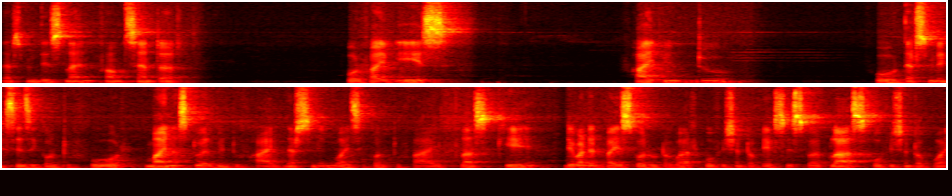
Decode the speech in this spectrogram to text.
that's mean this line from center 4 5 is 5 into 4 that's mean x is equal to 4 minus 12 into 5 that's mean y is equal to 5 plus k divided by square root over coefficient of x square plus coefficient of y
